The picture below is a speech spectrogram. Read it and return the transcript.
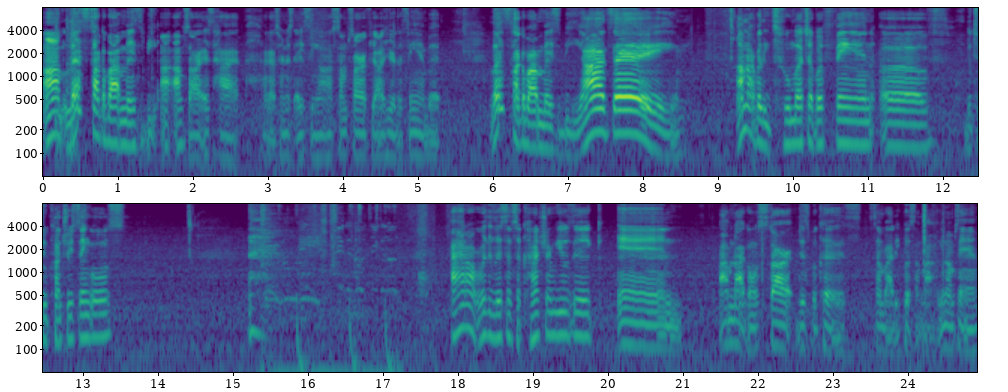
Um, let's talk about Miss B. I- I'm sorry, it's hot. I gotta turn this AC on, so I'm sorry if y'all hear the fan, but let's talk about Miss Beyonce. I'm not really too much of a fan of the two country singles. I don't really listen to country music, and I'm not gonna start just because somebody put something out. You know what I'm saying?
